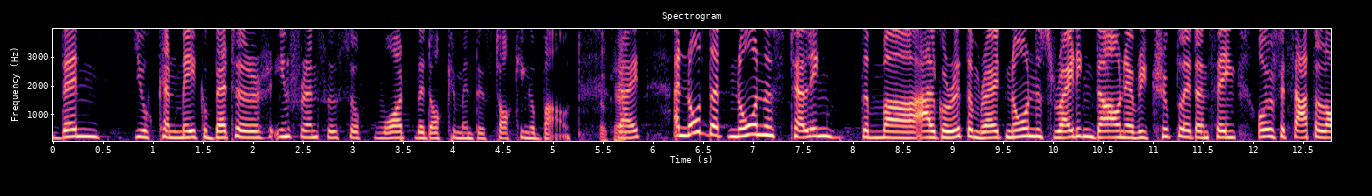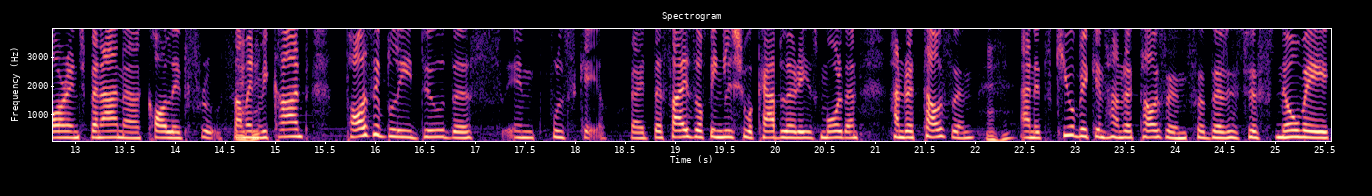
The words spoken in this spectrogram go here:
then you can make better inferences of what the document is talking about Okay. right? And note that no one is telling the uh, algorithm right? No one is writing down every triplet and saying oh if it's apple orange banana call it fruits. I mean we can't possibly do this in full scale right? The size of english vocabulary is more than 100000 and it's cubic in 100000 so there is just no way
